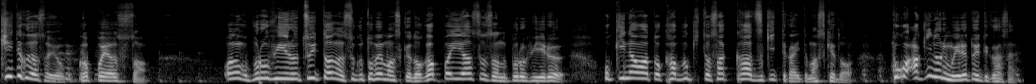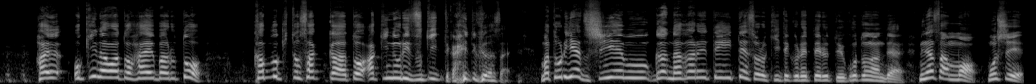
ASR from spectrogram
聞いてくださいよガッパヤスさん。あなんかプロフィールツイッターならすぐ飛べますけどガッパイヤースーさんのプロフィール沖縄と歌舞伎とサッカー好きって書いてますけどここ秋のりも入れといてください。はい沖縄とハエバルと歌舞伎とサッカーと秋のり好きって書いてください。まあとりあえず CM が流れていてそれを聞いてくれてるということなんで皆さんももし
